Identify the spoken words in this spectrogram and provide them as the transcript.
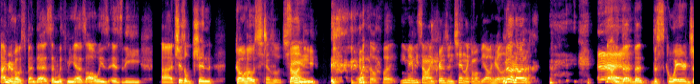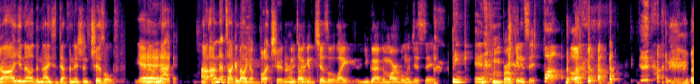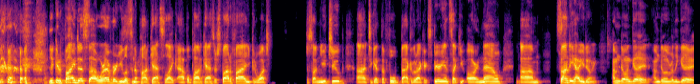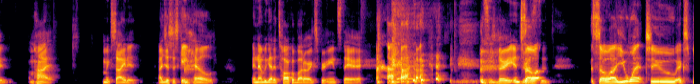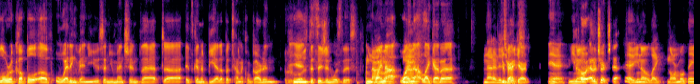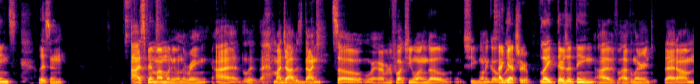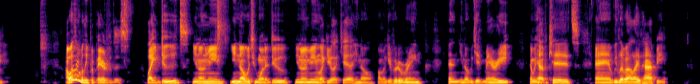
I'm your host, Bendez, and with me as always is the uh chiseled chin co-host Chiseled chin. Sandy. What the fuck? You made me sound like Crimson Chin, like I'm gonna be out here like No, no, no. No, the, the the square jaw, you know, the nice definition, chiseled. yeah. You know, not, I, I'm not talking about like a butt chin or I'm anything. talking chisel like you grabbed the marble and just said bink and broke it and said fuck. Oh. you can find us uh, wherever you listen to podcasts, like Apple Podcasts or Spotify. You can watch us on YouTube uh, to get the full back of the rack experience, like you are now. Um, Sandy, how you doing? I'm doing good. I'm doing really good. I'm hot. I'm excited. I just escaped hell. And now we got to talk about our experience there. This is very interesting. So uh, you went to explore a couple of wedding venues, and you mentioned that uh, it's going to be at a botanical garden. Whose Yeah. decision was this? Not why not? Why not- not, like at a Not at a your church. backyard Yeah, you know, or at a church? Yeah. yeah, you know, like normal things. Listen, I spent my money on the ring. I my job is done. So wherever the fuck she want to go, she want to go. I get you. Like, there's a thing I've I've learned that um, I wasn't really prepared for this. Like dudes, you know what I mean. You know what you want to do. You know what I mean. Like you're like, yeah, you know, I'm gonna give her the ring, and you know, we get married and we have kids and we live our life happy.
